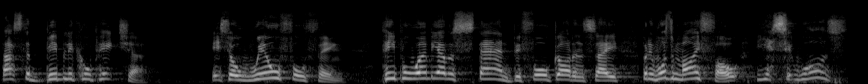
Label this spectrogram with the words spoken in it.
That's the biblical picture. It's a willful thing. People won't be able to stand before God and say, but it wasn't my fault. Yes, it was.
